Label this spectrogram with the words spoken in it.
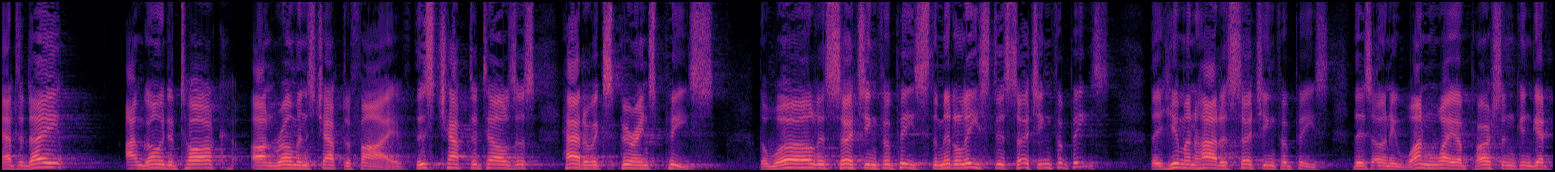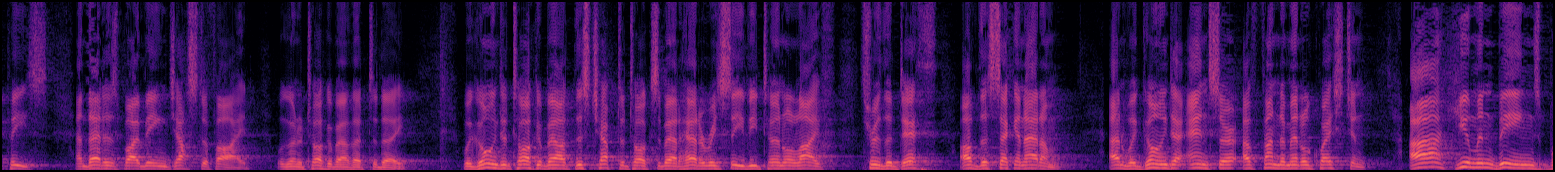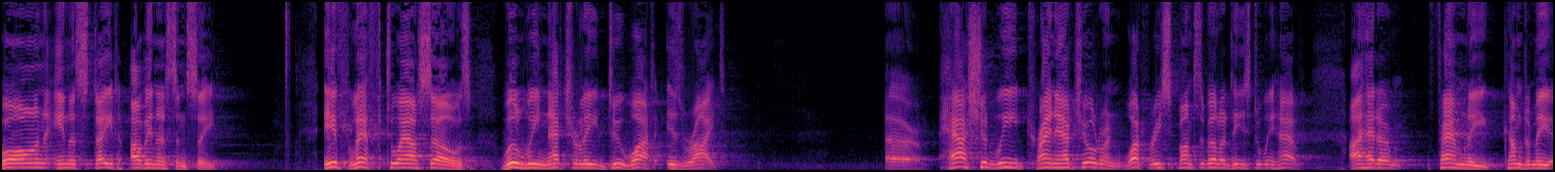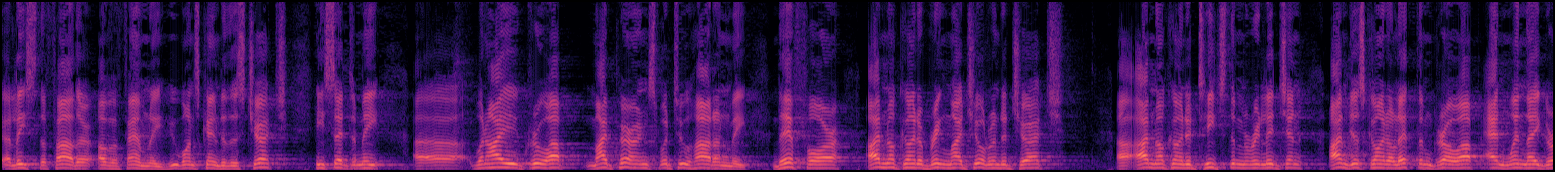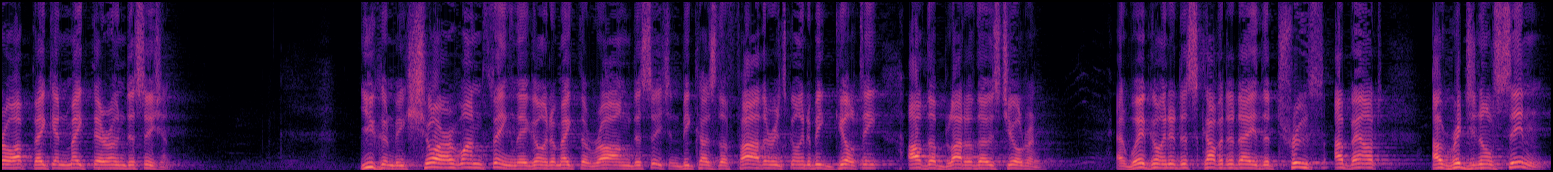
Now, today I'm going to talk on Romans chapter 5. This chapter tells us how to experience peace. The world is searching for peace, the Middle East is searching for peace, the human heart is searching for peace. There's only one way a person can get peace, and that is by being justified. We're going to talk about that today. We're going to talk about, this chapter talks about how to receive eternal life through the death of the second Adam. And we're going to answer a fundamental question Are human beings born in a state of innocency? If left to ourselves, will we naturally do what is right? Uh, how should we train our children? What responsibilities do we have? I had a family come to me, at least the father of a family who once came to this church. He said to me, uh, When I grew up, my parents were too hard on me. Therefore, I'm not going to bring my children to church. Uh, I'm not going to teach them religion. I'm just going to let them grow up, and when they grow up, they can make their own decision. You can be sure of one thing they're going to make the wrong decision because the father is going to be guilty of the blood of those children. And we're going to discover today the truth about original sin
